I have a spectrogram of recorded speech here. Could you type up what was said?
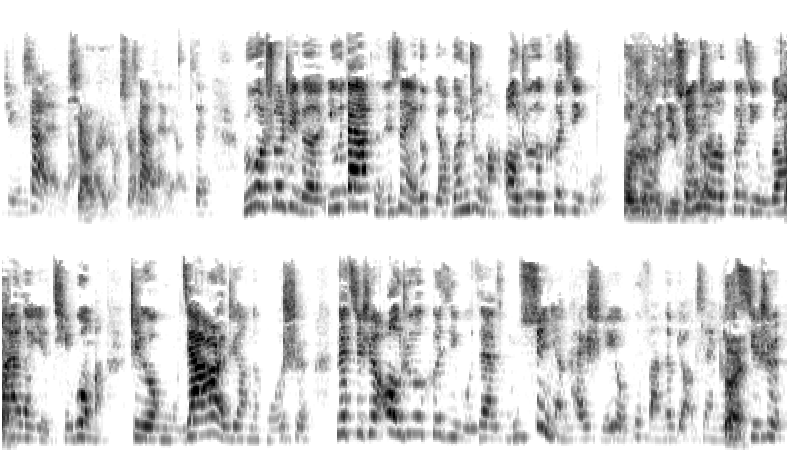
这个下来聊。下来聊，下来聊。下来聊。对，如果说这个，因为大家可能现在也都比较关注嘛，澳洲的科技股，或者说澳洲科技股全球的科技股，刚刚对 Alan 也提过嘛，这个五加二这样的模式。那其实澳洲的科技股在从去年开始也有不凡的表现，尤其是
